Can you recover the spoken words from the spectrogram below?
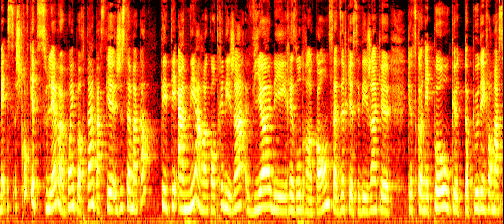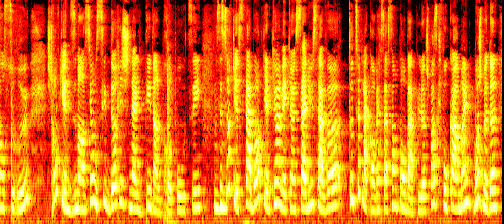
Mais je trouve que tu soulèves un point important parce que justement, quand tu été amené à rencontrer des gens via les réseaux de rencontres, c'est-à-dire que c'est des gens que, que tu connais pas ou que tu as peu d'informations sur eux, je trouve qu'il y a une dimension aussi d'originalité dans le propos, tu sais. C'est sûr que si tu abordes quelqu'un avec un salut, ça va, tout de suite la conversation tombe à plat. Je pense qu'il faut quand même, moi je me donne, tu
